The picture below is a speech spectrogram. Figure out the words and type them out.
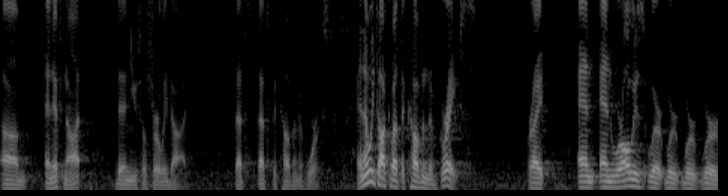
Um, and if not, then you shall surely die. That's, that's the covenant of works. And then we talk about the covenant of grace, right? And, and we're always, we're, we're, we're,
